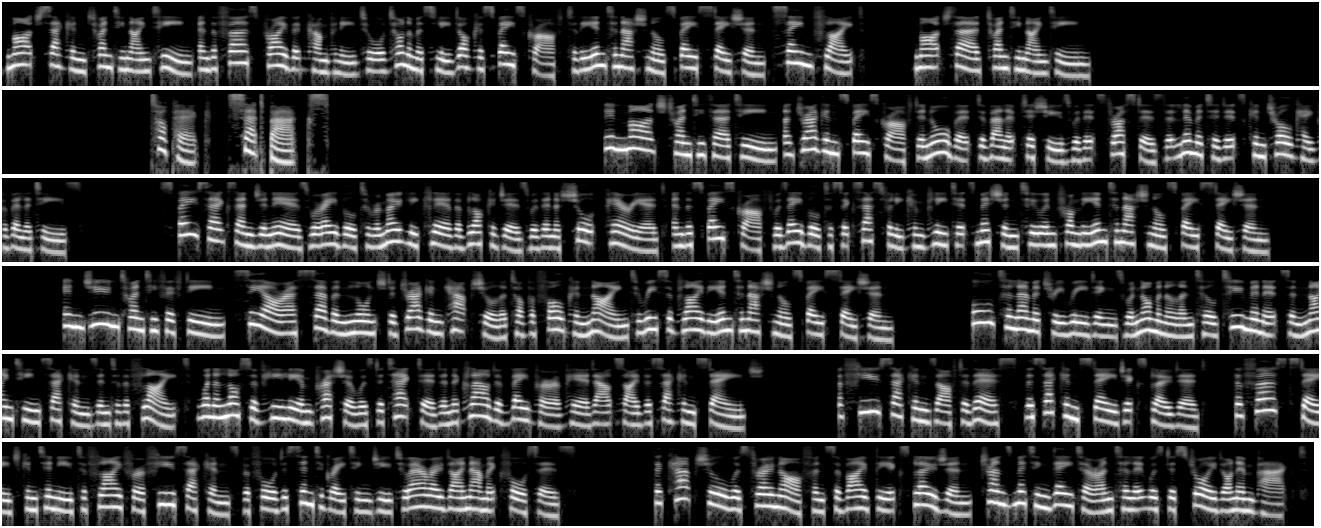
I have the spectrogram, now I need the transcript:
March 2, 2019, and the first private company to autonomously dock a spacecraft to the International Space Station, same flight, March 3, 2019. Topic: Setbacks In March 2013, a Dragon spacecraft in orbit developed issues with its thrusters that limited its control capabilities. SpaceX engineers were able to remotely clear the blockages within a short period, and the spacecraft was able to successfully complete its mission to and from the International Space Station. In June 2015, CRS-7 launched a Dragon capsule atop a Falcon 9 to resupply the International Space Station. All telemetry readings were nominal until 2 minutes and 19 seconds into the flight, when a loss of helium pressure was detected and a cloud of vapor appeared outside the second stage. A few seconds after this, the second stage exploded. The first stage continued to fly for a few seconds before disintegrating due to aerodynamic forces. The capsule was thrown off and survived the explosion, transmitting data until it was destroyed on impact.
